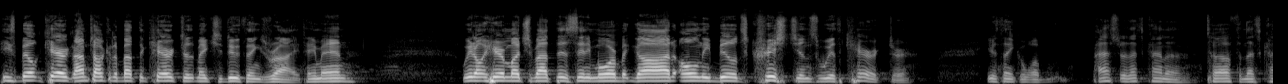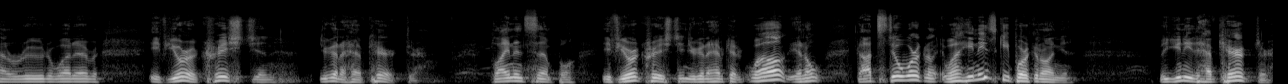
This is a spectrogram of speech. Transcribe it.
He's built character. I'm talking about the character that makes you do things right. Amen. We don't hear much about this anymore, but God only builds Christians with character. You're thinking, well, Pastor, that's kind of tough and that's kind of rude or whatever. If you're a Christian, you're going to have character. Plain and simple. If you're a Christian, you're going to have character. Well, you know, God's still working on you. Well, He needs to keep working on you. But you need to have character.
